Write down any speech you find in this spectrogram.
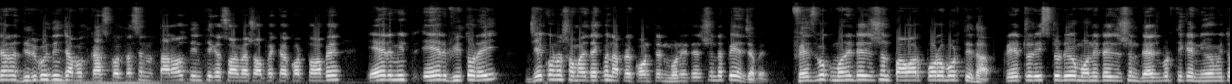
যারা দীর্ঘদিন যাবত কাজ করতেছেন, তারাও তিন থেকে ছয় মাস অপেক্ষা করতে হবে। এর এর ভিতরেই যে কোনো সময় দেখবেন আপনার কন্টেন্ট মনিটাইজেশনটা পেয়ে যাবেন। ফেসবুক মনিটাইজেশন পাওয়ার পরবর্তী ধাপ ক্রিয়েটর স্টুডিও মনিটাইজেশন ড্যাশবোর্ড থেকে নিয়মিত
